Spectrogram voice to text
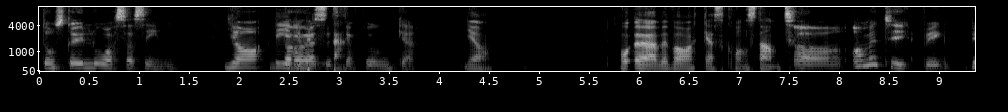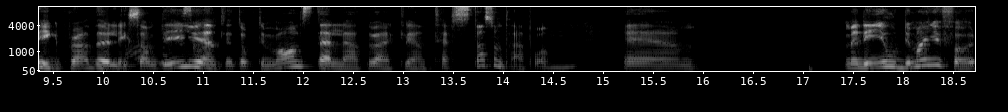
de ska ju låsas in Ja, det är för det att bästa. det ska funka. Ja. Och övervakas konstant. Ja, ja men typ Big, Big Brother liksom. Det är ju egentligen ett optimalt ställe att verkligen testa sånt här på. Mm. Ehm, men det gjorde man ju förr.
